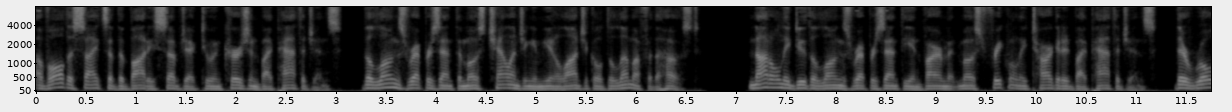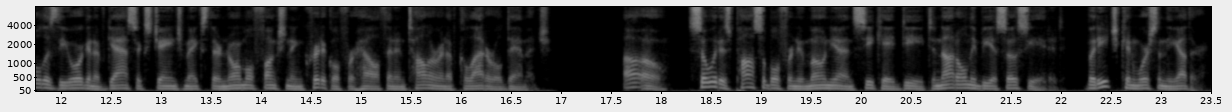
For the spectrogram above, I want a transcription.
Of all the sites of the body subject to incursion by pathogens, the lungs represent the most challenging immunological dilemma for the host. Not only do the lungs represent the environment most frequently targeted by pathogens, their role as the organ of gas exchange makes their normal functioning critical for health and intolerant of collateral damage. oh, so it is possible for pneumonia and CKD to not only be associated, but each can worsen the other.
